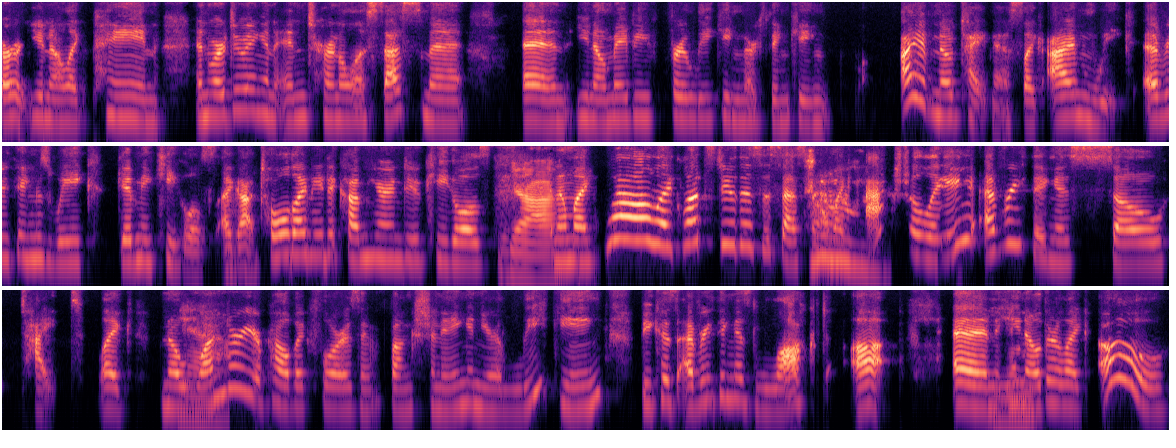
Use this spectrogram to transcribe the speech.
or you know like pain and we're doing an internal assessment and you know maybe for leaking they're thinking I have no tightness. Like I'm weak. Everything's weak. Give me Kegels. I got mm-hmm. told I need to come here and do Kegels. Yeah. And I'm like, well, like let's do this assessment. I'm like, actually, everything is so tight. Like, no yeah. wonder your pelvic floor isn't functioning and you're leaking because everything is locked up. And yeah. you know, they're like, oh,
